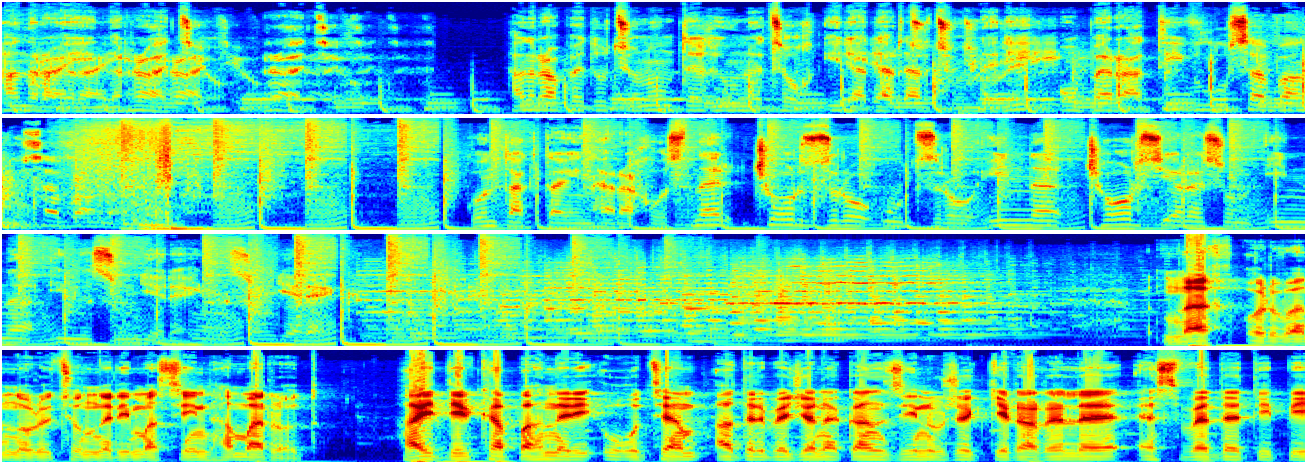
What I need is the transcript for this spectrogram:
հանրային ռադիո, ռադիո։ Հանրապետությունում տեղի ունեցող իրադարձությունների օպերատիվ լուսաբանում։ Կոնտակտային հեռախոսներ 40809 43993։ 93։ Նախ օրվանորությունների մասին համարոտ Հայ դիրքապահների ուղությամբ ադրբեջանական զինուժը կիրառել է SVD տիպի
